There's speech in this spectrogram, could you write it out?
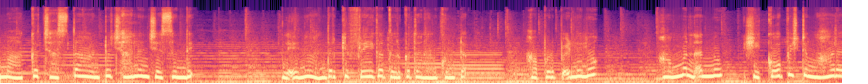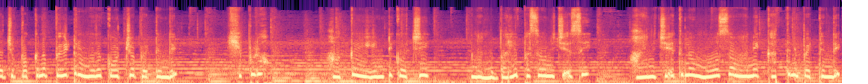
మా అక్క చస్తా అంటూ ఛాలెంజ్ చేసింది. నేను అందరికీ ఫ్రీగా దొరుకుతాననుకుంటా. అప్పుడు పెళ్ళిలో అమ్మ నన్ను ఈ కోపిష్టి మహారాజు పక్కన పీటర్ మీద కూర్చోపెట్టింది. ఇప్పుడు అక్క ఈ ఇంటికొచ్చి నన్ను బలిపశువుని చేసి ఆయన చేతిలో మోసం అనే కత్తిని పెట్టింది.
